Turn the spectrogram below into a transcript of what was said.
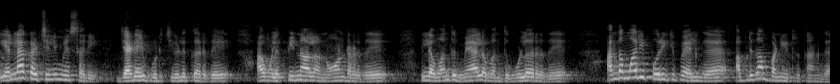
எல்லா கட்சியிலுமே சரி ஜடையை பிடிச்சி இழுக்கிறது அவங்கள பின்னால் நோண்டுறது இல்லை வந்து மேலே வந்து உளறது அந்த மாதிரி பொறுக்கி பயலுங்க. அப்படி தான் பண்ணிட்டு இருக்கானுங்க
